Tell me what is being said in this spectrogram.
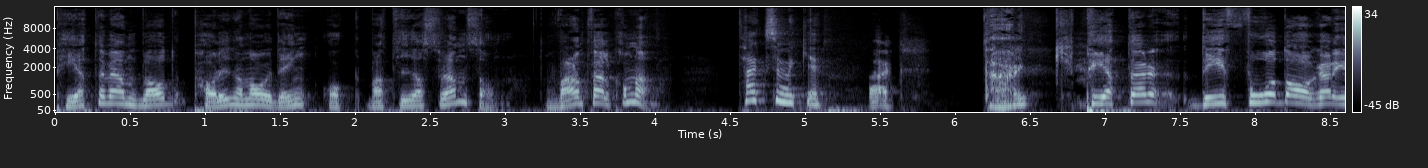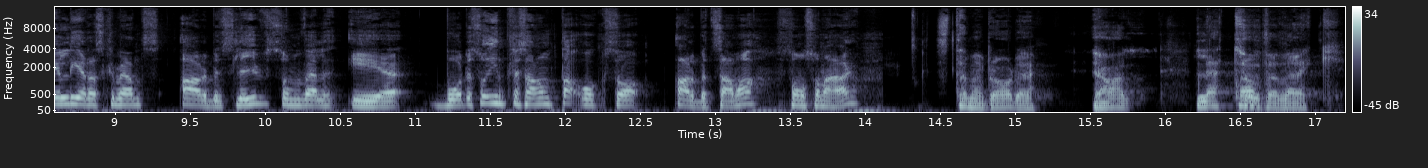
Peter Wendblad, Paulina Neuding och Mattias Svensson. Varmt välkomna! Tack så mycket! Tack! Tack! Peter, det är få dagar i en ledarskribents arbetsliv som väl är både så intressanta och så arbetsamma som sådana här. Stämmer bra det. Jag har lätt huvudvärk.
